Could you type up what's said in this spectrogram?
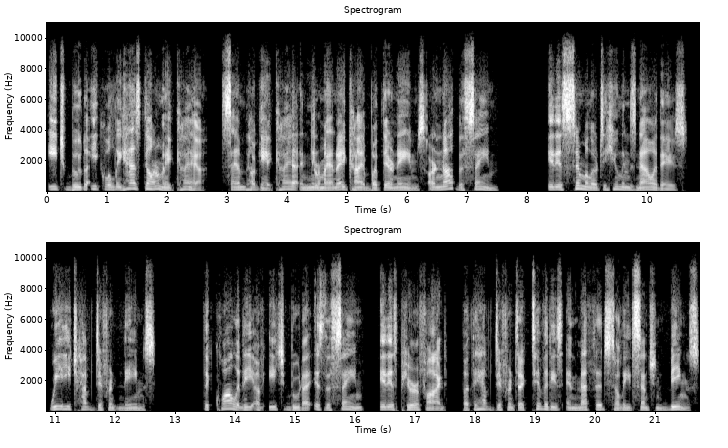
Each Buddha equally has Dharmakaya, Sambhogakaya and Nirmanakaya but their names are not the same. It is similar to humans nowadays, we each have different names. The quality of each Buddha is the same, it is purified, but they have different activities and methods to lead sentient beings,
